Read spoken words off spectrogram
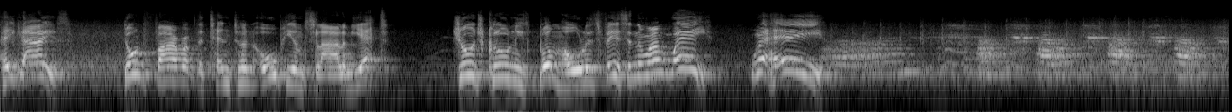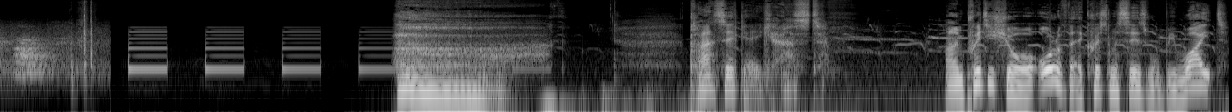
Hey guys, don't fire up the 10 ton opium slalom yet. George Clooney's bumhole is facing the wrong way. Well, hey! Classic Acast. I'm pretty sure all of their Christmases will be white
